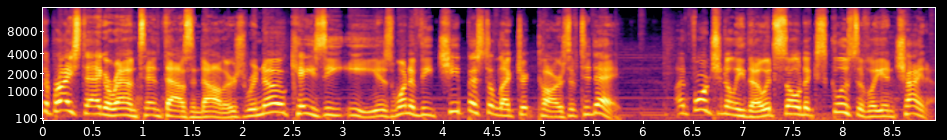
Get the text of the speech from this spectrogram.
With a price tag around $10,000, Renault KZE is one of the cheapest electric cars of today. Unfortunately, though, it's sold exclusively in China.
